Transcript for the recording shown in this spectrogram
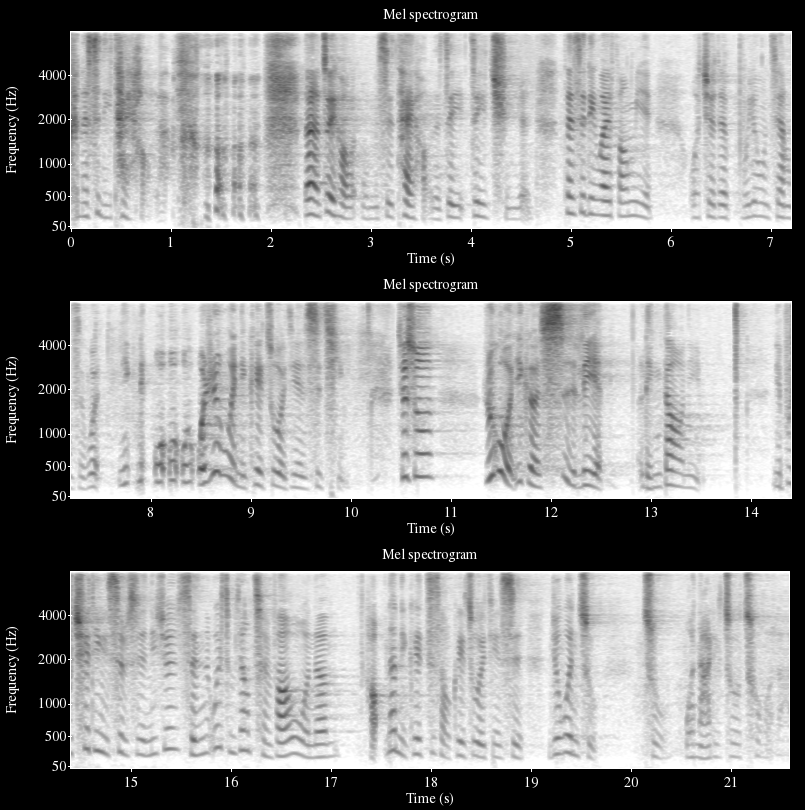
可能是你太好了。当然最好我们是太好的这一这一群人，但是另外一方面，我觉得不用这样子问你。你我我我我认为你可以做一件事情，就是说。如果一个试炼临到你，你不确定是不是？你觉得神为什么这样惩罚我呢？好，那你可以至少可以做一件事，你就问主：主，我哪里做错了？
